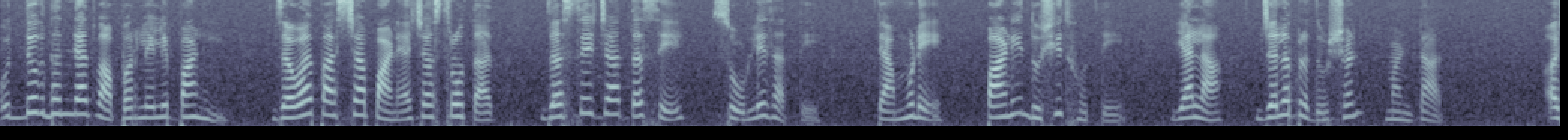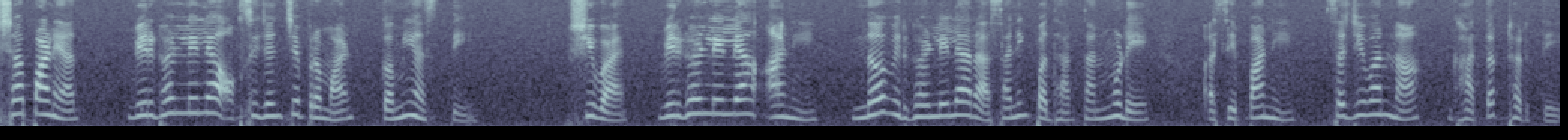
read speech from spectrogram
उद्योगधंद्यात वापरलेले पाणी जवळपासच्या पाण्याच्या स्रोतात जसेच्या तसे सोडले जाते. त्यामुळे पाणी दूषित होते याला जलप्रदूषण म्हणतात. अशा पाण्यात विरघळलेल्या ऑक्सिजनचे प्रमाण कमी असते. शिवाय विरघळलेल्या आणि न विरघळलेल्या रासायनिक पदार्थांमुळे असे पाणी सजीवांना घातक ठरते.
